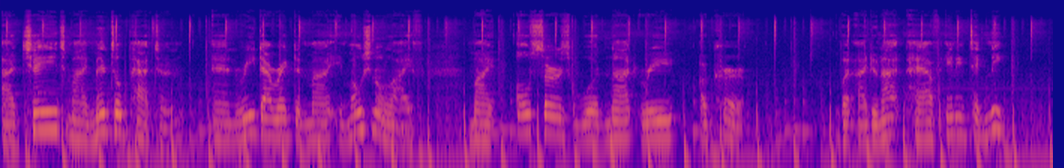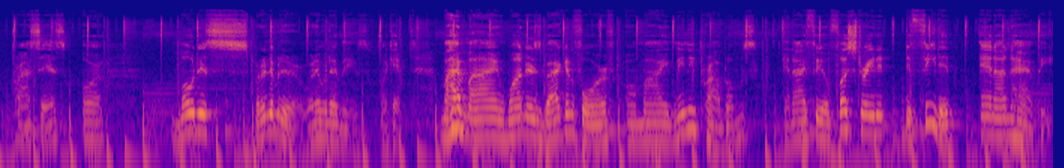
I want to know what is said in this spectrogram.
I changed my mental pattern and redirected my emotional life, my ulcers would not reoccur but I do not have any technique, process, or modus, whatever that means. Okay. My mind wanders back and forth on my many problems, and I feel frustrated, defeated, and unhappy.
